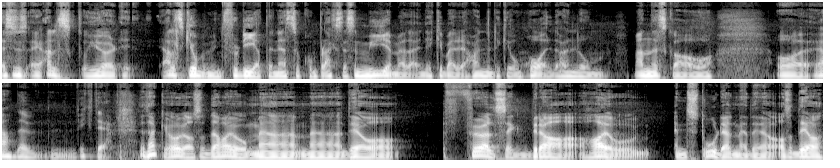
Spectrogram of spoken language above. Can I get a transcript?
jeg synes jeg elsker å gjøre jeg elsker jobben min fordi at den er så kompleks. Det er så mye med den. Det er ikke bare, det handler ikke om hår, det handler om mennesker. og, og ja, det er viktig. Jeg tenker jo også, altså, Det har jo med, med det å føle seg bra har jo en stor del med det altså det å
